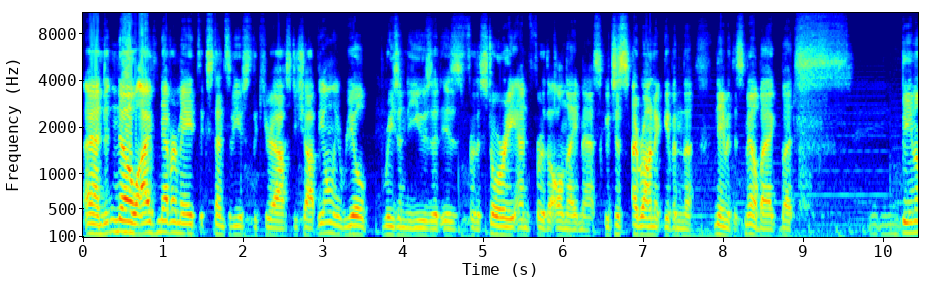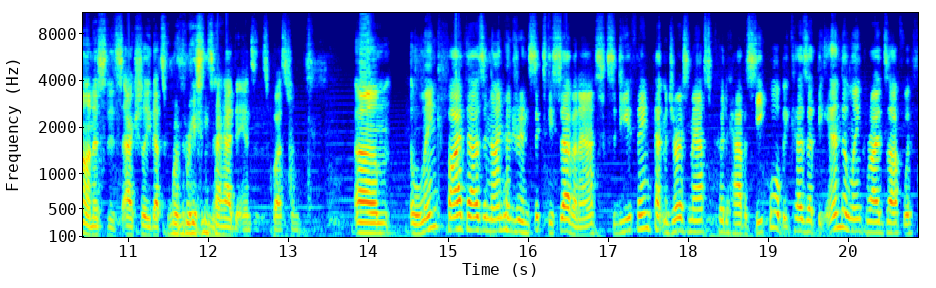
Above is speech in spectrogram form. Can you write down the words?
And no, I've never made extensive use of the Curiosity Shop. The only real reason to use it is for the story and for the All Night Mask, which is ironic given the name of this mailbag. But being honest, it's actually that's one of the reasons I had to answer this question. Um, Link 5967 asks, "Do you think that Majora's Mask could have a sequel? Because at the end, the Link rides off with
